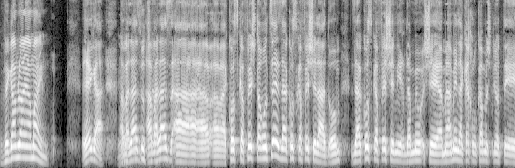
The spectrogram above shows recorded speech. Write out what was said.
וגם לא היה מים. רגע, אבל אז, אבל. אז הכוס קפה שאתה רוצה זה הכוס קפה של האדום, זה הכוס קפה שנרדמו, שהמאמן לקח לו כמה שניות אה,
